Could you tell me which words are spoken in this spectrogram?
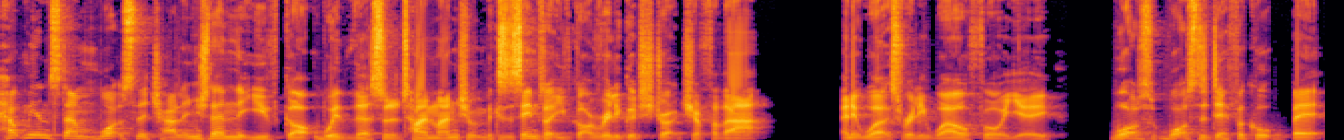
Help me understand what's the challenge then that you've got with the sort of time management because it seems like you've got a really good structure for that and it works really well for you. What's what's the difficult bit?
